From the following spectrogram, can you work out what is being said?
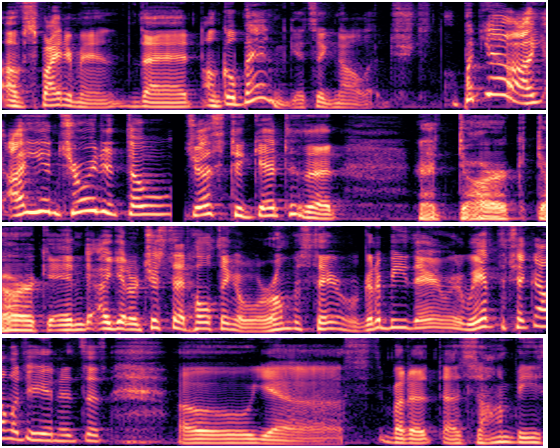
of Spider-Man that Uncle Ben gets acknowledged. But yeah, I, I enjoyed it though, just to get to that that dark, dark, and uh, you know, just that whole thing of we're almost there, we're gonna be there, we have the technology, and it says, oh yes, but a, a zombie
